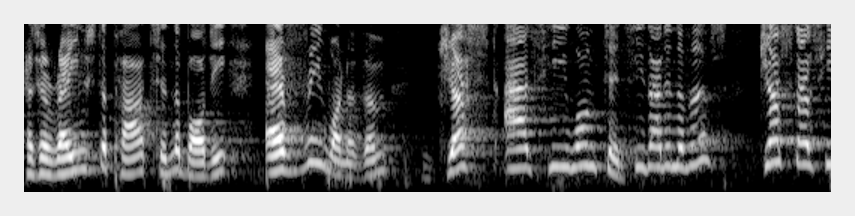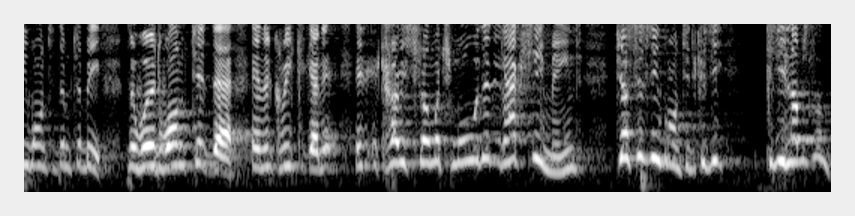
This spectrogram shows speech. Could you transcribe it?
has arranged the parts in the body, every one of them, just as He wanted. See that in the verse? Just as He wanted them to be. The word wanted there in the Greek again, it, it, it carries so much more with it. It actually means just as He wanted, because he, cause he loves them,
